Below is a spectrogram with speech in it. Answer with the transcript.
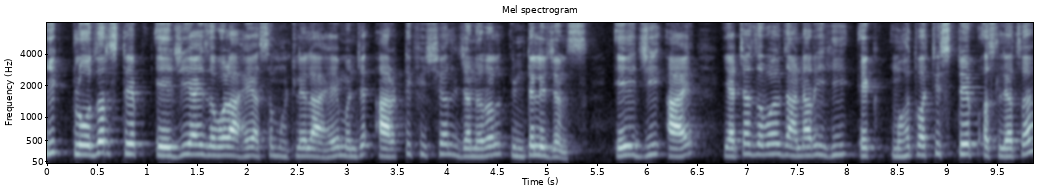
ही closer step A G I जवळ आहे असं म्हटलेलं आहे. म्हणजे artificial general intelligence A G I याच्याजवळ जाणारी ही एक महत्त्वाची स्टेप असल्याचं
